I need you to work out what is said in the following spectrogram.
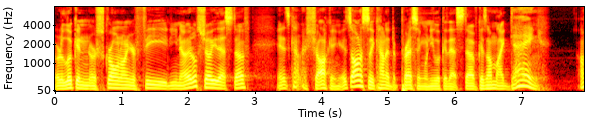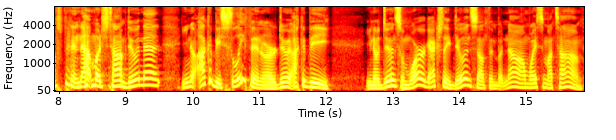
or looking or scrolling on your feed. You know, it'll show you that stuff. And it's kind of shocking. It's honestly kind of depressing when you look at that stuff because I'm like, dang, I'm spending that much time doing that. You know, I could be sleeping or doing, I could be, you know, doing some work, actually doing something, but no, I'm wasting my time.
